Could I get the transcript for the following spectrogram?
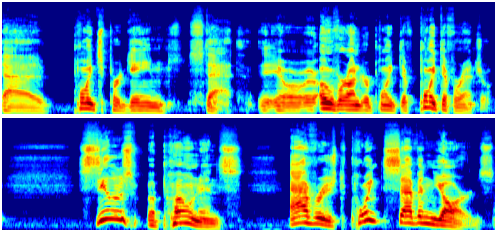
uh, points per game stat, or over under point dif- point differential. Steelers opponents averaged 0.7 yards,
